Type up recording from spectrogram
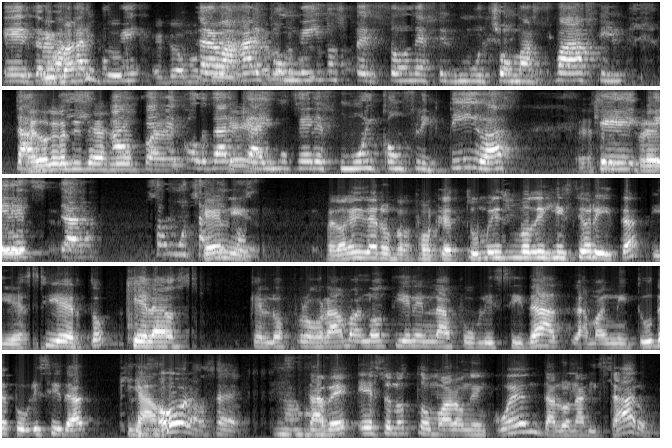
eh, trabajar, con, trabajar con menos personas es mucho más fácil. También hay que recordar que, hay mujeres muy conflictivas que quieren son muchas cosas perdón porque tú mismo dijiste ahorita, y es cierto, que los, que los programas no tienen la publicidad, la magnitud de publicidad que ahora, o sea, tal vez eso lo tomaron en cuenta, lo analizaron,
